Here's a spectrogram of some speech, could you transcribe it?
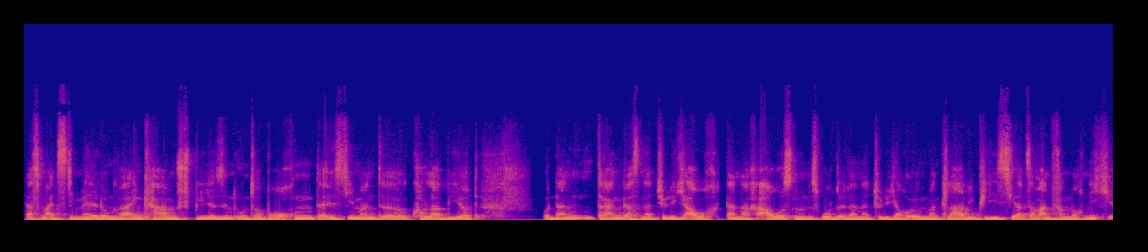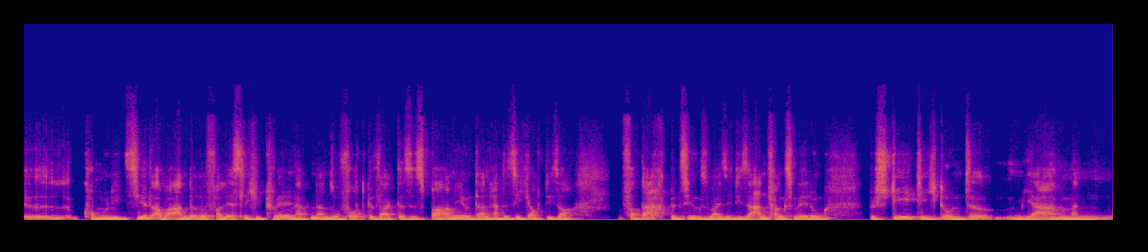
erstmal als die Meldung reinkam, Spiele sind unterbrochen, da ist jemand äh, kollabiert und dann drang das natürlich auch dann nach außen und es wurde dann natürlich auch irgendwann klar, die PDC hat es am Anfang noch nicht äh, kommuniziert, aber andere verlässliche Quellen hatten dann sofort gesagt, das ist Barney und dann hatte sich auch dieser Verdacht beziehungsweise diese Anfangsmeldung bestätigt und äh, ja, man,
